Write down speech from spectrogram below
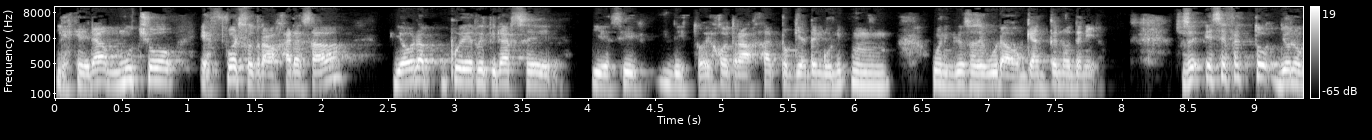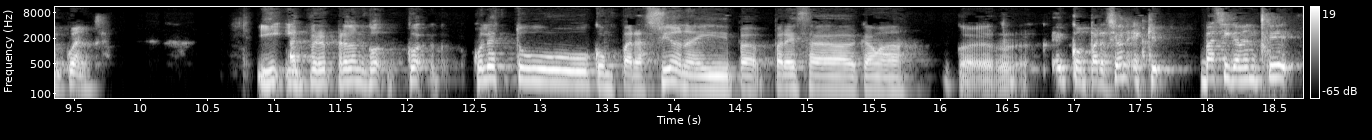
les genera mucho esfuerzo trabajar a esa y ahora puede retirarse y decir, listo, dejo de trabajar porque ya tengo un, ingreso asegurado que antes no tenía. Entonces, ese efecto yo lo encuentro. Y, perdón, ¿cuál es tu comparación ahí para esa cama? Eh, comparación es que básicamente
